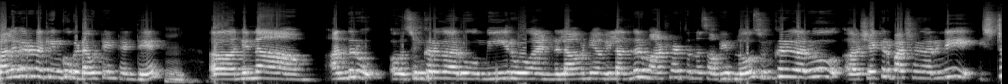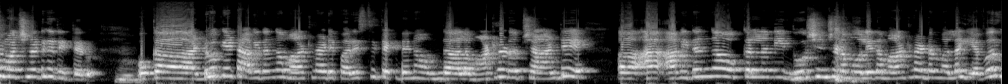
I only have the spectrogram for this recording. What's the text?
బాలగారు నాకు ఇంకొక డౌట్ ఏంటంటే నిన్న అందరూ శంకర్ గారు మీరు అండ్ లావణ్య వీళ్ళందరూ మాట్లాడుతున్న సమయంలో శంకర్ గారు శేఖర్ భాష గారిని ఇష్టం వచ్చినట్టుగా తిట్టారు. ఒక అడ్వకేట్ ఆ విధంగా మాట్లాడే పరిస్థితి ఎక్కడైనా ఉందా? అలా మాట్లాడొచ్చా? అంటే ఆ, ఆ- ఆ విధంగా ఒకళ్ళని దూషించడమో లేదా మాట్లాడడం వల్ల ఎవరు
